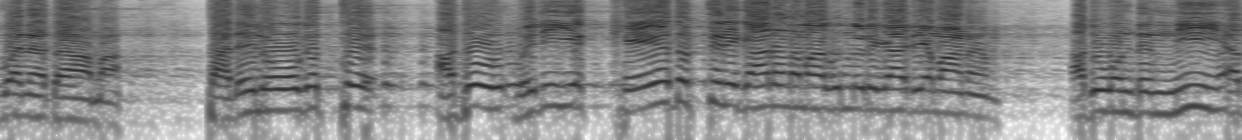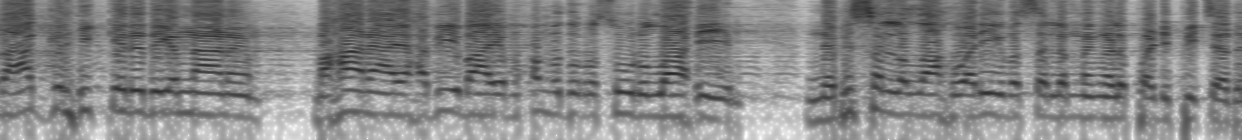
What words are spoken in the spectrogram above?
വനദാമ പരലോകത്ത് അത് വലിയ ഖേദത്തിന് കാരണമാകുന്ന ഒരു കാര്യമാണ്. അതുകൊണ്ട് നീ അത് ആഗ്രഹിക്കരുത് എന്നാണ് മഹാനായ ഹബീബായ മുഹമ്മദ് റസൂറുല്ലാഹി നബിസല്ലാഹു അലൈ വസ്ലം നിങ്ങൾ പഠിപ്പിച്ചത്.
